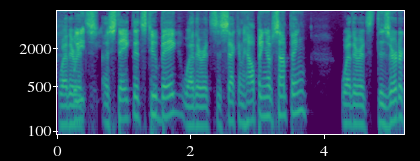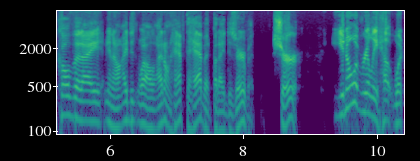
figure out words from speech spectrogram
whether Well, you- it's a steak that's too big, whether it's the second helping of something, whether it's desertical that I, you know, I did, well, I don't have to have it, but I deserve it. Sure. You know what really helped what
